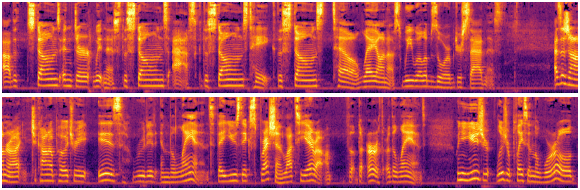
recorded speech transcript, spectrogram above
Uh, the stones and dirt witness. The stones ask. The stones take. The stones tell, lay on us. We will absorb your sadness. As a genre, Chicano poetry is rooted in the land. They use the expression la tierra, um, the, the earth or the land. When you use your, lose your place in the world,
